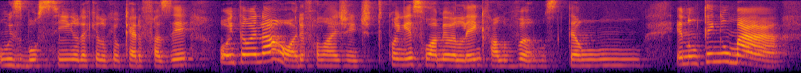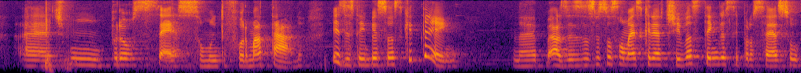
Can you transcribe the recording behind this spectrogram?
um esbocinho daquilo que eu quero fazer, ou então é na hora. Eu falo, ai, gente, conheço lá meu elenco falo, vamos. Então, eu não tenho uma é, tipo um processo muito formatado. Existem pessoas que têm. Né? Às vezes as pessoas são mais criativas tendo esse processo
